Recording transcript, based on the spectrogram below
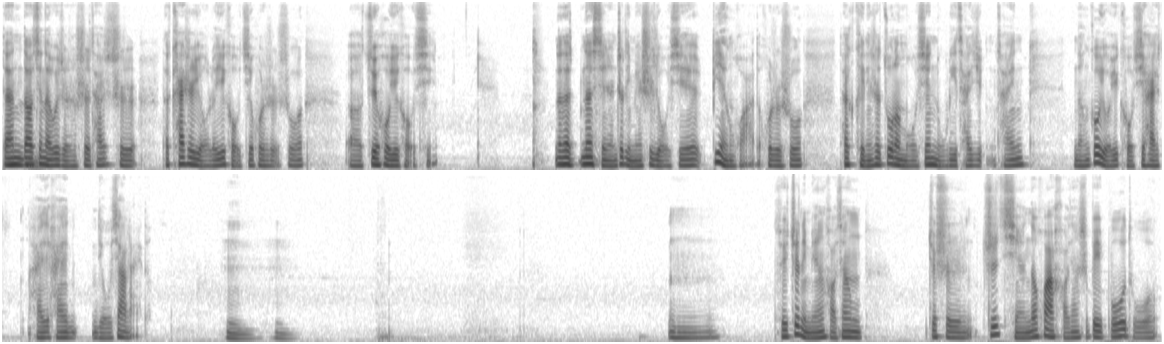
但到现在为止是他是他开始有了一口气，或者是说呃最后一口气。那那那显然这里面是有一些变化的，或者说他肯定是做了某些努力才有才能够有一口气还还还留下来的。嗯嗯嗯，所以这里面好像就是之前的话好像是被剥夺，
